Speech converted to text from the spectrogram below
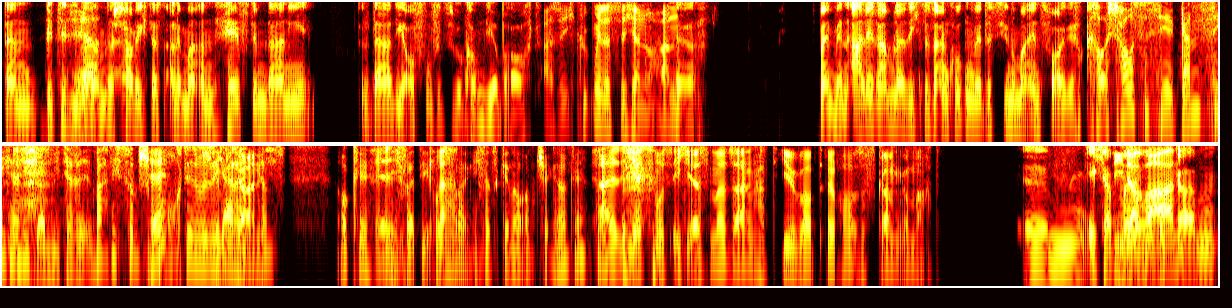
dann bitte, lieber Ja. Rammler, schaut euch das alle mal an. Helft dem Dani, da die Aufrufe zu bekommen, die er braucht. Also ich gucke mir das sicher noch an. Ja. Ich meine, wenn alle Rammler sich das angucken, wird es die Nummer 1 Folge. Du schaust es dir ganz sicher nicht an, Mieter. Mach nicht so einen Spruch, den du Stimmt nicht nicht. kannst. Okay, Hä? ich werde die Klar. ausfragen. Ich werde es genau abchecken. Okay. passt. Also jetzt muss ich erstmal sagen, habt ihr überhaupt eure Hausaufgaben gemacht? Ähm, ich habe Die meine waren, Hausaufgaben,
